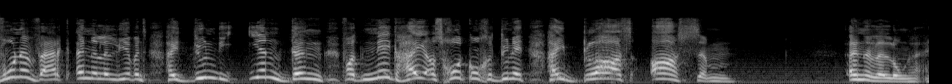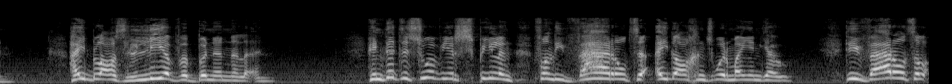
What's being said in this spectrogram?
wonderwerk in hulle lewens. Hy doen die een ding wat net hy as God kon gedoen het. Hy blaas asem in hulle longe in. Hy blaas lewe binne in hulle in. En dit is so weerspieëling van die wêreld se uitdagings oor my en jou. Die wêreld sal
